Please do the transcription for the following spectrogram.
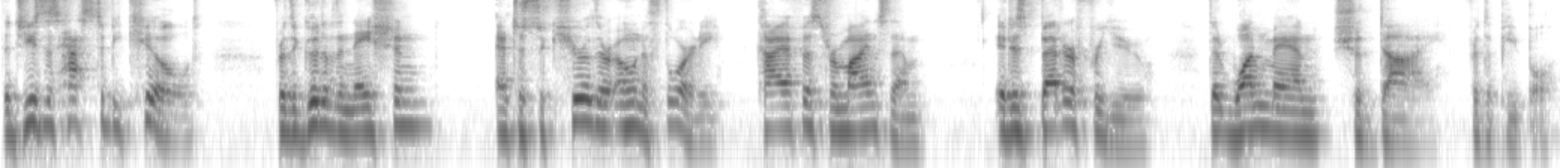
that Jesus has to be killed for the good of the nation and to secure their own authority, Caiaphas reminds them it is better for you that one man should die for the people,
